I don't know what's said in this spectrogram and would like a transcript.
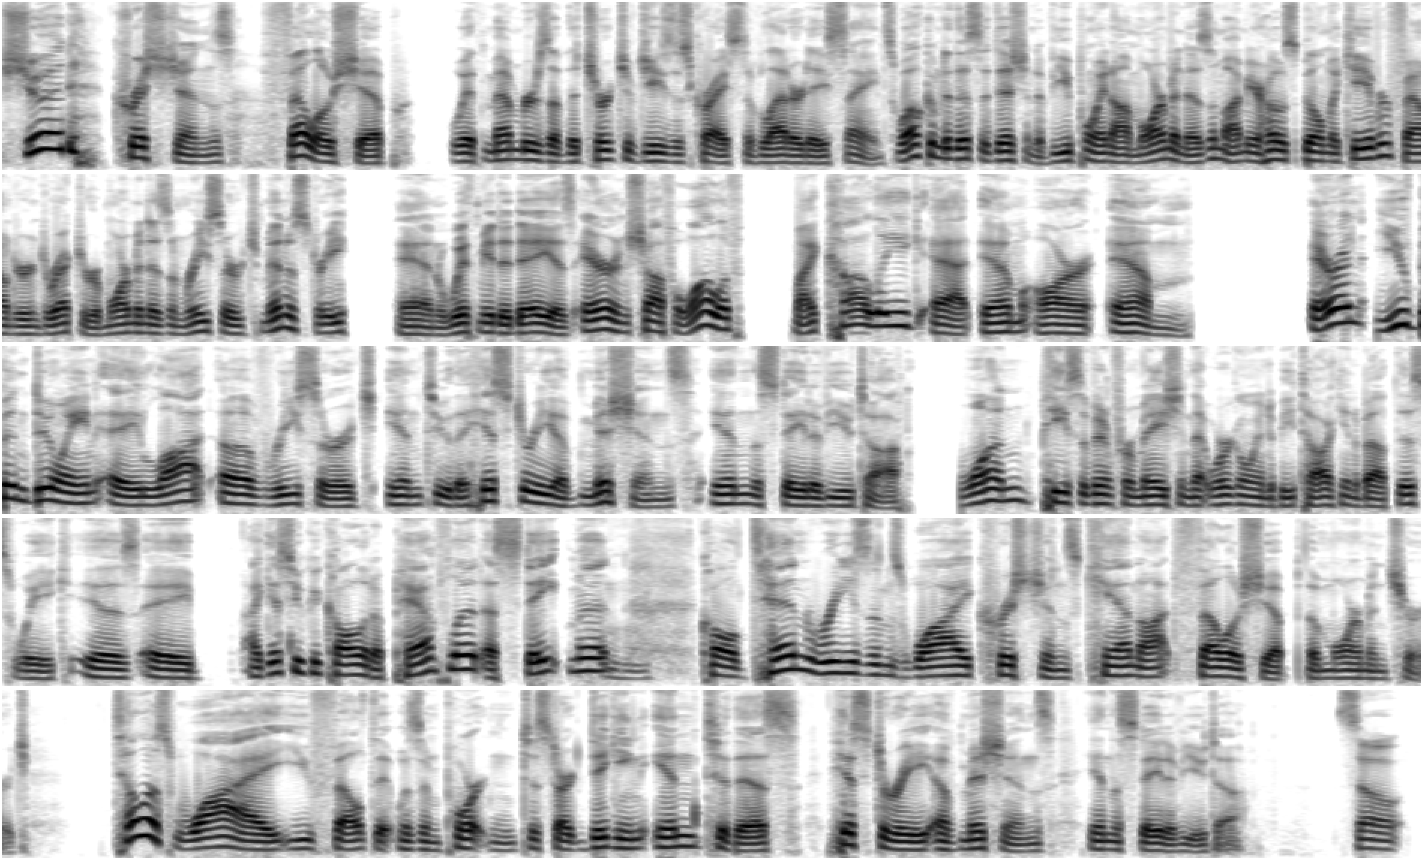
Should Christians fellowship with members of the Church of Jesus Christ of Latter day Saints? Welcome to this edition of Viewpoint on Mormonism. I'm your host, Bill McKeever, founder and director of Mormonism Research Ministry. And with me today is Aaron Shafovaloff, my colleague at MRM. Aaron, you've been doing a lot of research into the history of missions in the state of Utah. One piece of information that we're going to be talking about this week is a I guess you could call it a pamphlet, a statement mm-hmm. called 10 Reasons Why Christians Cannot Fellowship the Mormon Church. Tell us why you felt it was important to start digging into this history of missions in the state of Utah. So,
